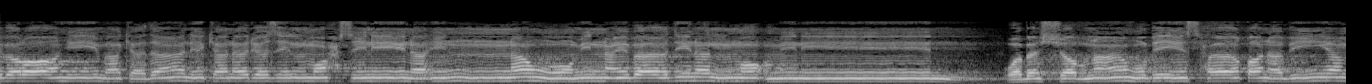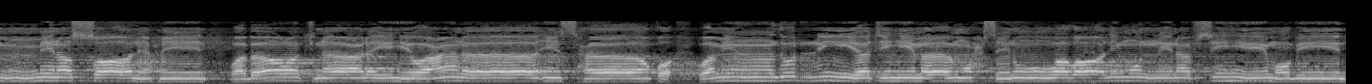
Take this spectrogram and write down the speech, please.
إبراهيم كذلك نجزي المحسنين إنه من عبادنا المؤمنين. وبشرناه بإسحاق نبيا من الصالحين وباركنا عليه وعلى إسحاق. ومن ذريتهما محسن وظالم لنفسه مبين.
